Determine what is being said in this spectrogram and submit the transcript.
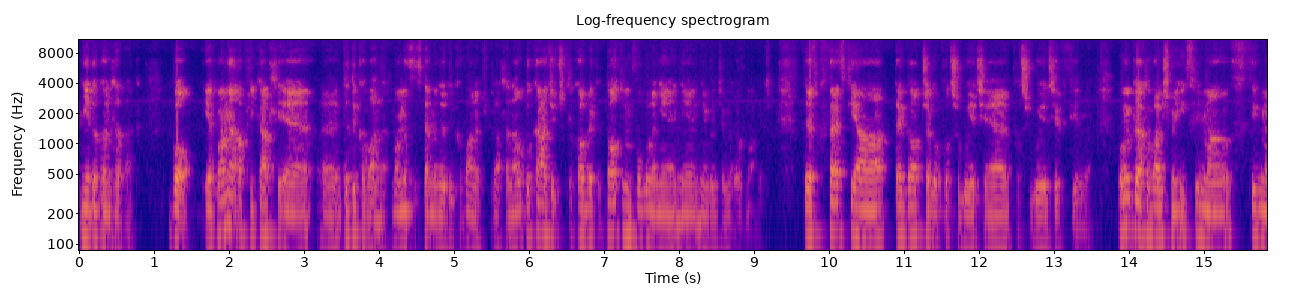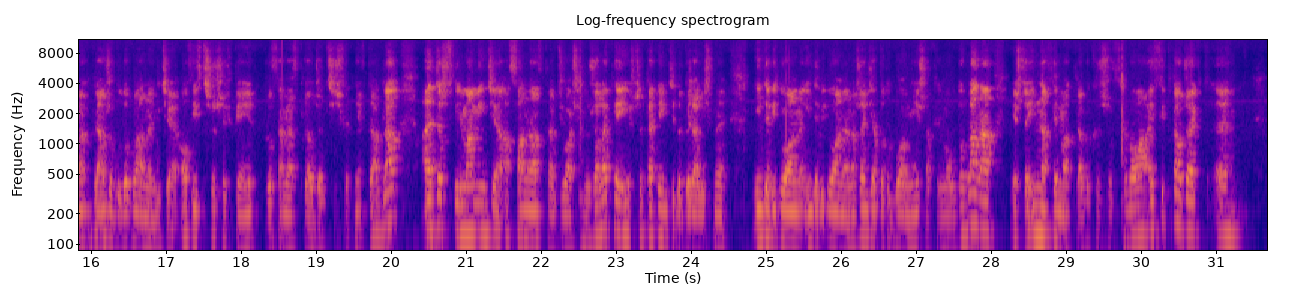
nie do końca tak, bo jak mamy aplikacje e, dedykowane, mamy systemy dedykowane, czy praca na AutoCADzie, czy cokolwiek, to o tym w ogóle nie, nie, nie będziemy rozmawiać. To jest kwestia tego, czego potrzebujecie, potrzebujecie w firmie. Bo my pracowaliśmy i w firmach, w firmach branży budowlanej, gdzie Office 365 plus MF Project się świetnie sprawdza, ale też z firmami, gdzie Asana sprawdziła się dużo lepiej, jeszcze takiej, gdzie dobieraliśmy indywidualne, indywidualne narzędzia, bo to była mniejsza firma budowlana, jeszcze inna firma, która wykorzystywała IC Project,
